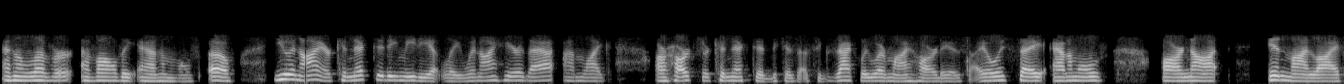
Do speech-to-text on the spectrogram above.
And a lover of all the animals. Oh, you and I are connected immediately. When I hear that, I'm like, our hearts are connected because that's exactly where my heart is. I always say animals are not in my life,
